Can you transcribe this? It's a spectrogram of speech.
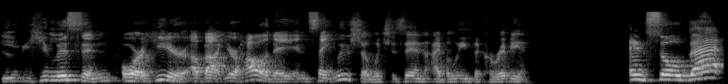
listen or hear about your holiday in St. Lucia, which is in, I believe, the Caribbean. And so, that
